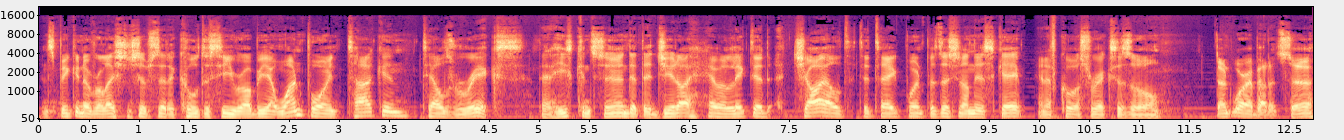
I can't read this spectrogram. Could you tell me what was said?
And speaking of relationships that are cool to see, Robbie, at one point, Tarkin tells Rex that he's concerned that the Jedi have elected a child to take point position on the escape. And of course, Rex is all Don't worry about it, sir.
